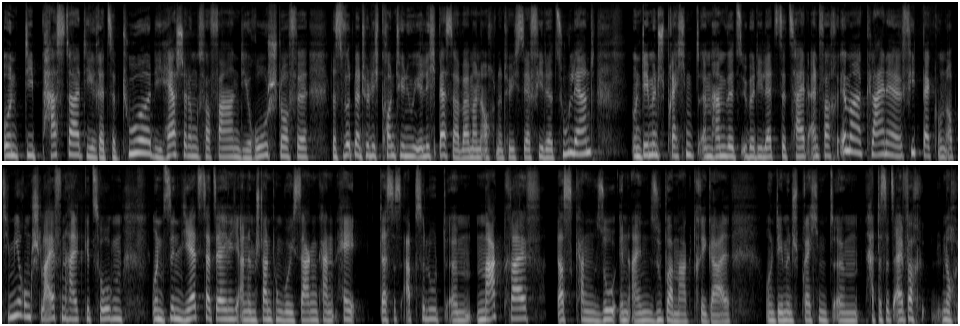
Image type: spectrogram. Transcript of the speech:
Und die Pasta, die Rezeptur, die Herstellungsverfahren, die Rohstoffe, das wird natürlich kontinuierlich besser, weil man auch natürlich sehr viel dazulernt. Und dementsprechend ähm, haben wir jetzt über die letzte Zeit einfach immer kleine Feedback- und Optimierungsschleifen halt gezogen und sind jetzt tatsächlich an einem Standpunkt, wo ich sagen kann, hey, das ist absolut ähm, marktreif, das kann so in ein Supermarktregal. Und dementsprechend ähm, hat das jetzt einfach noch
